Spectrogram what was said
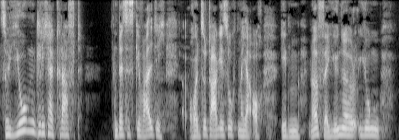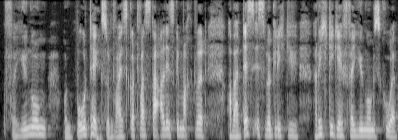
zu jugendlicher Kraft. Und das ist gewaltig. Heutzutage sucht man ja auch eben ne, Verjüngung, Verjüngung und Botex und weiß Gott, was da alles gemacht wird. Aber das ist wirklich die richtige Verjüngungskur.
